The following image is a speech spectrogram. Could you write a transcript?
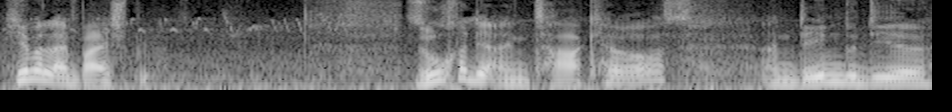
Hier mal ein Beispiel. Suche dir einen Tag heraus, an dem du dir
